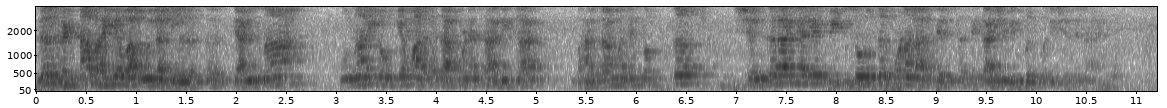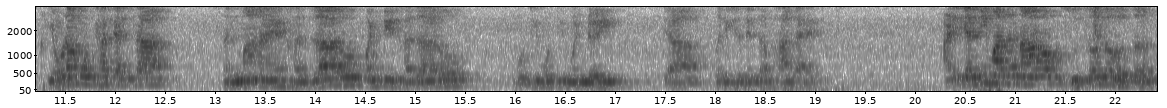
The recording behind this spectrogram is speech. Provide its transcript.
जर घटनाबाह्य वागू लागलं तर त्यांना पुन्हा योग्य मार्ग दाखवण्याचा अधिकार भारतामध्ये फक्त शंकराचार्य पीठ सोडून जर कोणाला असेल तर ते काशी विद्वत परिषदेला आहे. एवढा मोठा त्यांचा सन्मान आहे. हजारो पंडित हजारो मोठी मोठी मंडळी त्या परिषदेचा भाग आहेत. आणि ज्यांनी माझं नाव सुचवलं होतं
